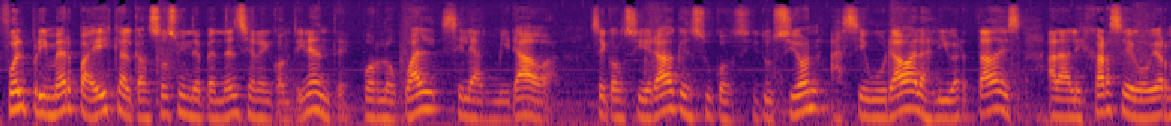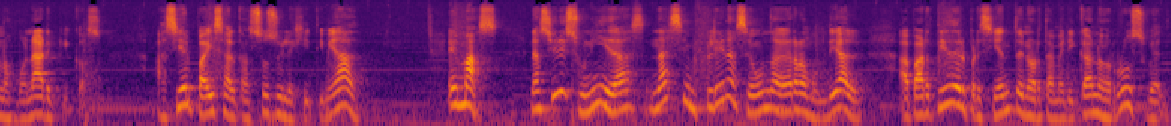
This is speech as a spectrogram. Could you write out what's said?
Fue el primer país que alcanzó su independencia en el continente, por lo cual se le admiraba. Se consideraba que en su constitución aseguraba las libertades al alejarse de gobiernos monárquicos. Así el país alcanzó su legitimidad. Es más, Naciones Unidas nace en plena Segunda Guerra Mundial, a partir del presidente norteamericano Roosevelt.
